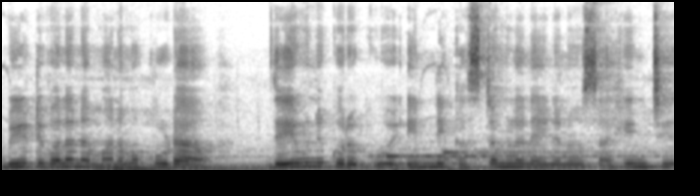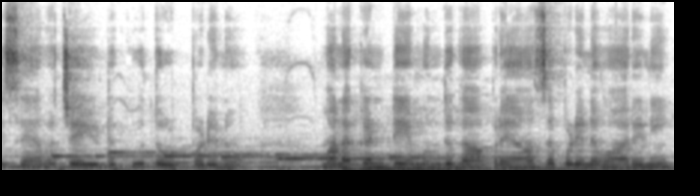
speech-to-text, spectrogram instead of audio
వీటి వలన మనము కూడా దేవుని కొరకు ఎన్ని కష్టములనైనను సహించి సేవ చేయుటకు తోడ్పడును. మనకంటే ముందుగా ప్రయాసపడిన వారిని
